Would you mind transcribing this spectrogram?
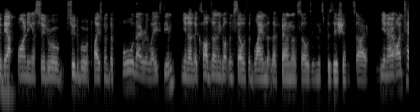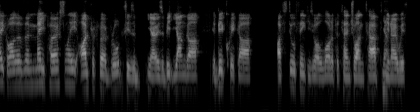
without finding a suitable suitable replacement before they released him. You know, the club's only got themselves to blame that they've found themselves in this position. So, you know, I'd take either of them. Me personally, I'd prefer Brooks. He's a you know, he's a bit younger, a bit quicker. I still think he's got a lot of potential untapped, Yep. you know, with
